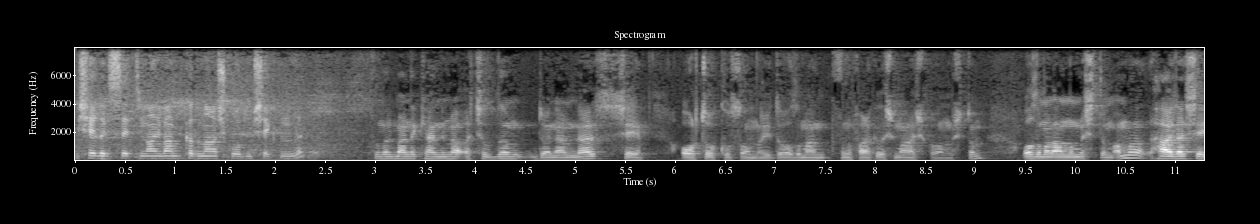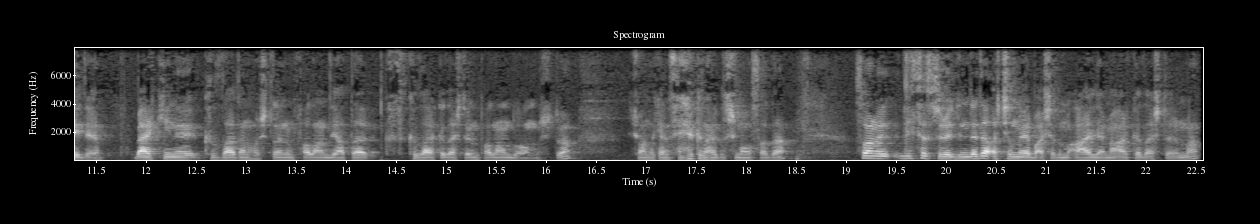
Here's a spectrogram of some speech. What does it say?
bir şeyler hissettim. Hani ben bir kadına aşık oldum şeklinde. Sanırım ben de kendime açıldığım dönemler şey ortaokul sonlarıydı. O zaman sınıf arkadaşıma aşık olmuştum. O zaman anlamıştım ama hala şeydi. Belki yine kızlardan hoşlanırım falan diye hatta kız- arkadaşlarım falan da olmuştu. Şu anda kendisine yakın arkadaşım olsa da. Sonra lise sürecinde de açılmaya başladım aileme, arkadaşlarıma.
